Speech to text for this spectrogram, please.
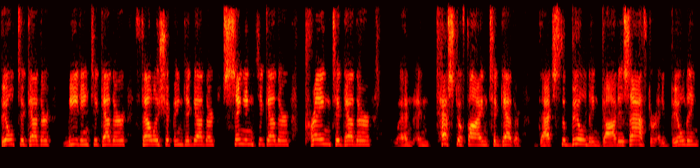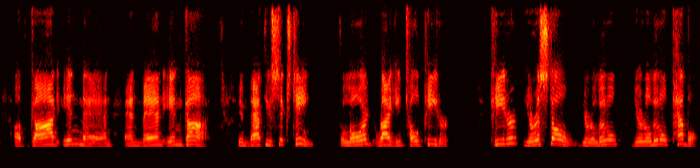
built together, meeting together, fellowshipping together, singing together, praying together, and, and testifying together. That's the building God is after a building of God in man and man in God. In Matthew 16, the Lord, right, he told Peter, Peter, you're a stone. You're a little you're a little pebble.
